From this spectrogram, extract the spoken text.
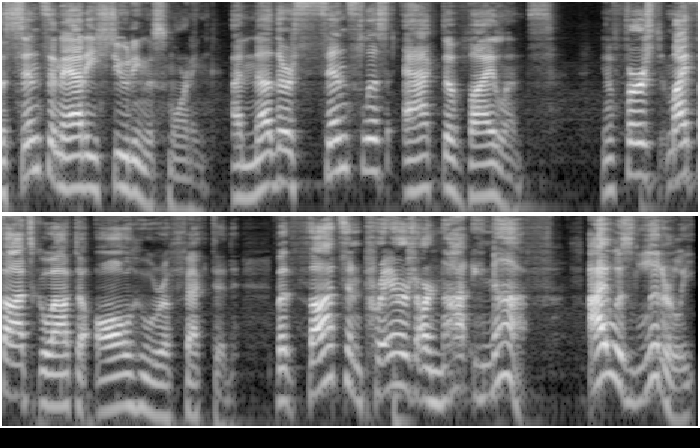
The Cincinnati shooting this morning. Another senseless act of violence. You know, first, my thoughts go out to all who were affected. But thoughts and prayers are not enough. I was literally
